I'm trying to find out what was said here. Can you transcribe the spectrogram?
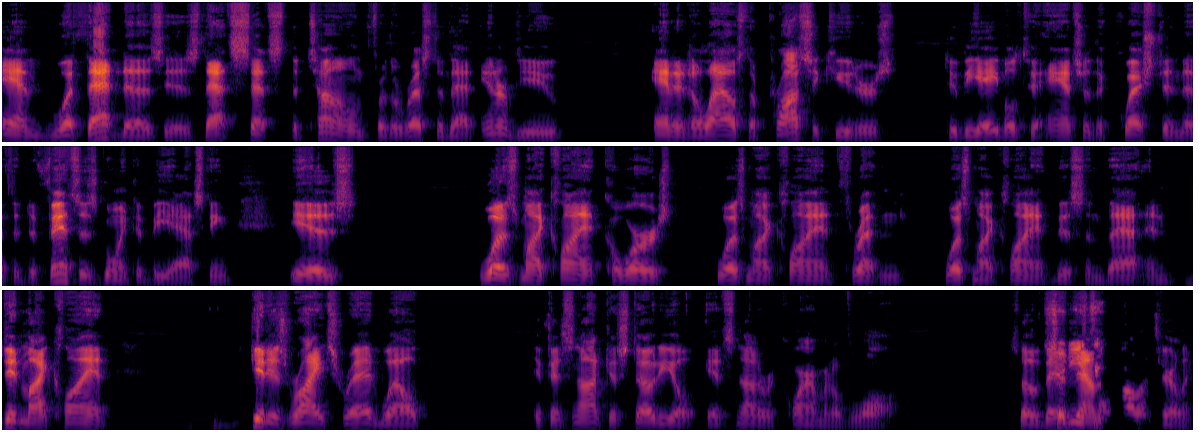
And what that does is that sets the tone for the rest of that interview and it allows the prosecutors to be able to answer the question that the defense is going to be asking is was my client coerced? Was my client threatened? Was my client this and that? And did my client get his rights read? Well if it's non-custodial it's not a requirement of law. So they're so down voluntarily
